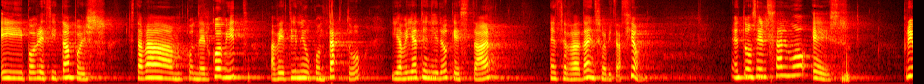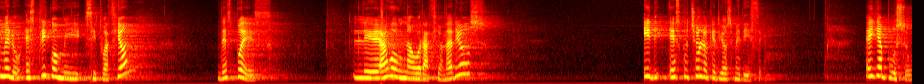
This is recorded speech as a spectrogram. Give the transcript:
y pobrecita, pues estaba con el COVID, había tenido contacto y había tenido que estar encerrada en su habitación. Entonces el salmo es, primero explico mi situación, después le hago una oración a Dios, y escuchó lo que Dios me dice. Ella puso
